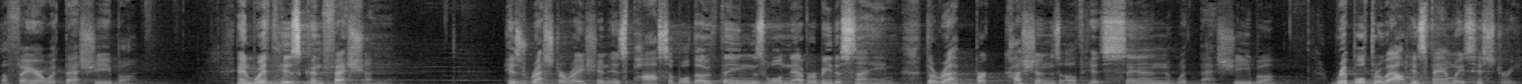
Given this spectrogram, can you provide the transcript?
affair with Bathsheba. And with his confession, his restoration is possible, though things will never be the same. The repercussions of his sin with Bathsheba ripple throughout his family's history.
